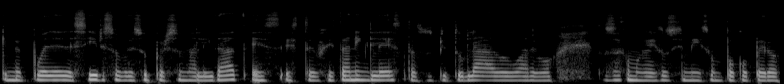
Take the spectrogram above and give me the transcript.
que me puede decir sobre su personalidad, es este, si está en inglés, está subtitulado o algo. Entonces, como que eso sí me hizo un poco, pero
